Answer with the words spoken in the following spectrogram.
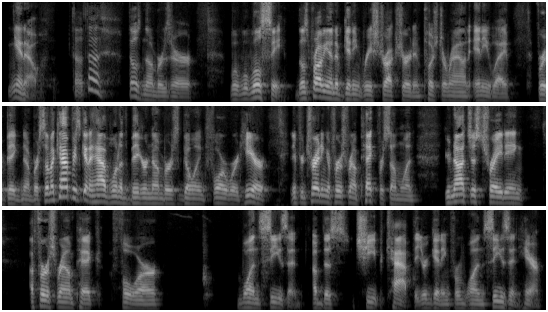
You know, th- th- those numbers are We'll, we'll see. Those probably end up getting restructured and pushed around anyway for a big number. So McCaffrey's going to have one of the bigger numbers going forward here. If you're trading a first round pick for someone, you're not just trading a first round pick for one season of this cheap cap that you're getting for one season here.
